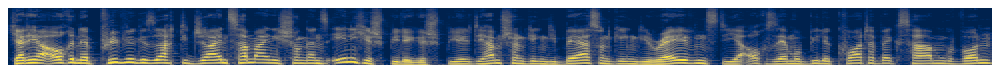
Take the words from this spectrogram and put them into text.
Ich hatte ja auch in der Preview gesagt, die Giants haben eigentlich schon ganz ähnliche Spiele gespielt. Die haben schon gegen die Bears und gegen die Ravens, die ja auch sehr mobile Quarterbacks haben, gewonnen.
